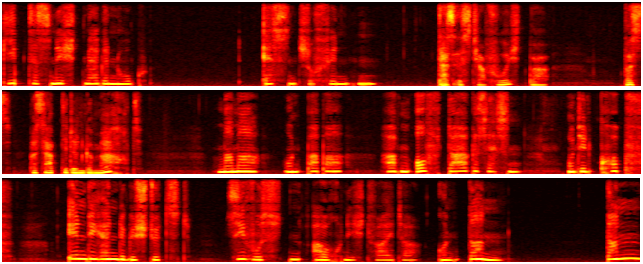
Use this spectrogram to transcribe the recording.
gibt es nicht mehr genug Essen zu finden. Das ist ja furchtbar. Was, was habt ihr denn gemacht? Mama und Papa haben oft dagesessen und den Kopf in die Hände gestützt. Sie wussten auch nicht weiter. Und dann, dann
